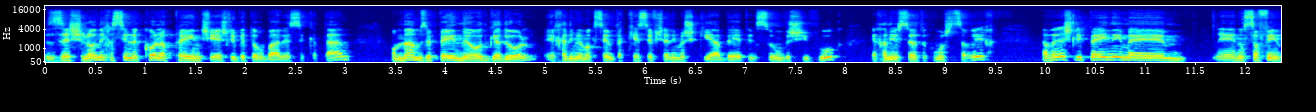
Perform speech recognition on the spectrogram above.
זה שלא נכנסים לכל הפיין שיש לי בתור בעל עסק קטן. אמנם זה פיין מאוד גדול, איך אני ממקסם את הכסף שאני משקיע בפרסום ושיווק, איך אני עושה אותו כמו שצריך, אבל יש לי פיינים אה, אה, נוספים,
